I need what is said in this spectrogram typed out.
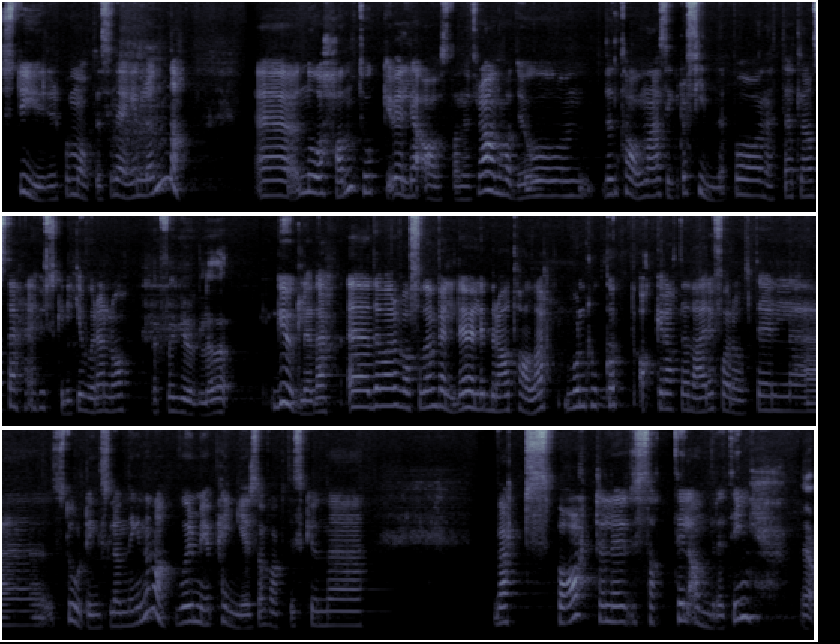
styrer på en måte sin egen lønn, da. Noe han tok veldig avstand ifra. Han hadde jo, Den talen er sikkert å finne på nettet et eller annet sted. Jeg husker ikke hvor han lå. Jeg får google det. Google det. Eh, Det var i hvert fall en veldig veldig bra tale. Hvor han tok opp akkurat det der i forhold til eh, stortingslønningene. da. Hvor mye penger som faktisk kunne vært spart eller satt til andre ting. Ja.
